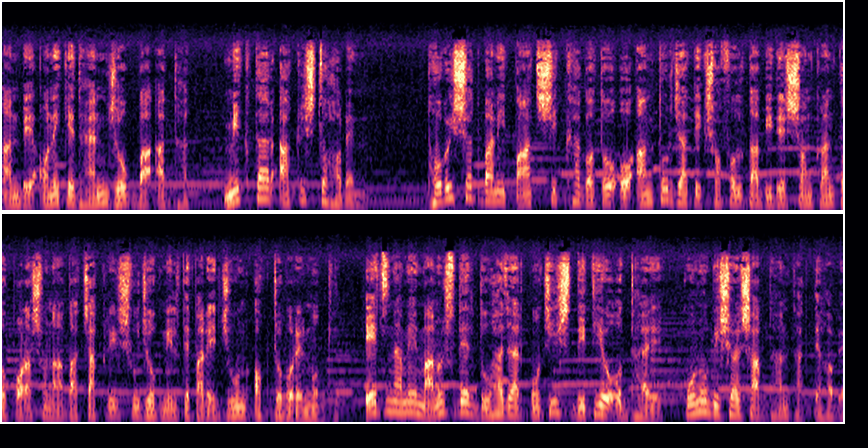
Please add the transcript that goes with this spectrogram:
আনবে অনেকে ধ্যান, যোগ বা আধ্যাত্মিকতার আকৃষ্ট হবেন। ভবিষ্যৎবাণী পাঁচ শিক্ষাগত ও আন্তর্জাতিক সফলতা বিদেশ সংক্রান্ত পড়াশোনা বা চাকরির সুযোগ মিলতে পারে জুন, অক্টোবরের মধ্যে। এজ নামে মানুষদের দু হাজার পঁচিশ দ্বিতীয় অধ্যায়ে কোনো বিষয়ে সাবধান থাকতে হবে।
